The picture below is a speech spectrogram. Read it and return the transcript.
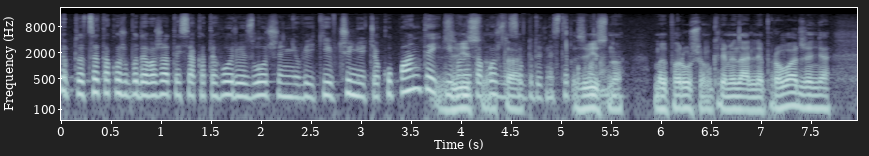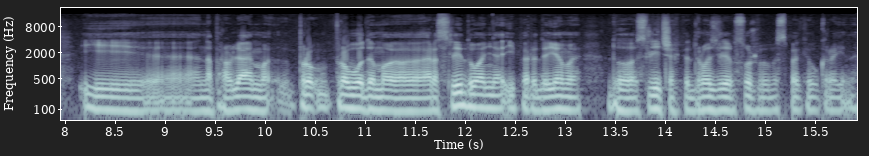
Тобто це також буде вважатися категорією злочинів, які вчинюють окупанти, і вони Звісно, також за це будуть нести покарання. Звісно, ми порушуємо кримінальне провадження і е, направляємо, про- проводимо розслідування і передаємо до слідчих підрозділів Служби безпеки України.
